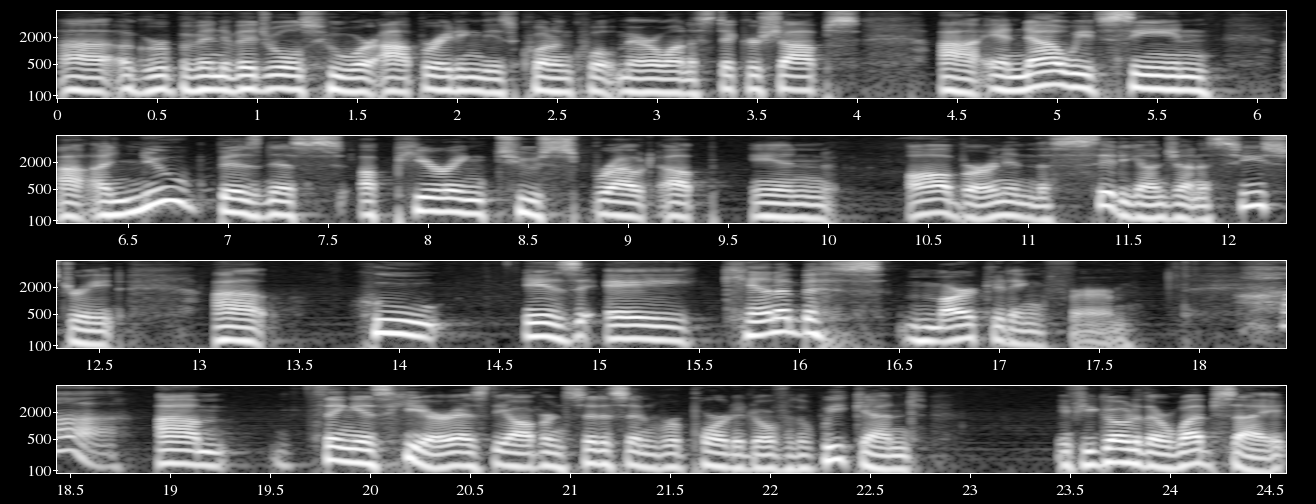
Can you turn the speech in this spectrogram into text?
uh, a group of individuals who were operating these quote unquote marijuana sticker shops. Uh, and now we've seen uh, a new business appearing to sprout up in Auburn, in the city on Genesee Street, uh, who is a cannabis marketing firm. Huh. Um, thing is, here, as the Auburn Citizen reported over the weekend, if you go to their website,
